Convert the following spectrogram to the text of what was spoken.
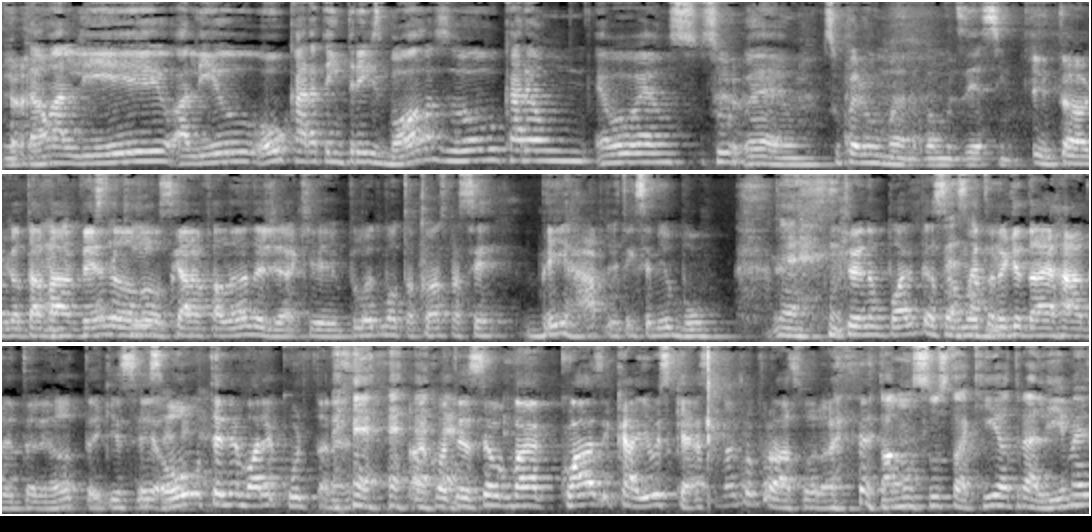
Então ali, ali ou o cara tem três bolas, ou o cara é um, é, um- é um, é um super humano, vamos dizer assim. Então, que eu É tava uma vendo que- os caras falando já que o piloto de motocross, pra ser bem rápido, ele tem que ser meio burro. É. Porque ele não pode pensar Pensar muito no muito. que dá errado, entendeu? Tem que ser. Isso é ou ter memória curta, né? Aconteceu alguma quase caiu, esquece, vai pro próximo, né? Toma um susto aqui, outro ali, mas.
